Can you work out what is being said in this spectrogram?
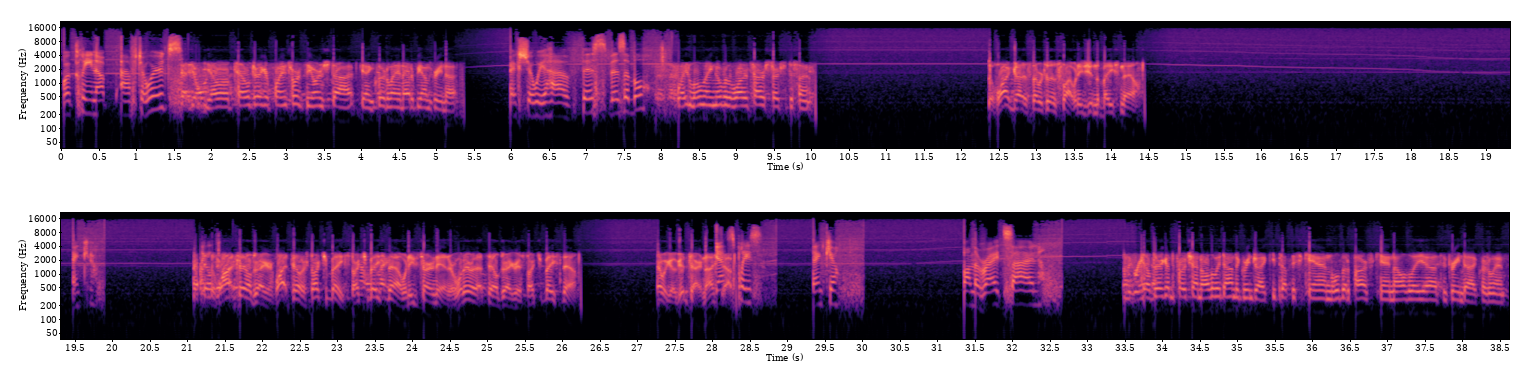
We'll clean up afterwards. Yellow tail dragger pointing towards the orange dot, getting clear to land at or beyond the green dot. Make sure we have this visible. White low wing over the water tower, starts your descent. The white guy that's number two in the flight, we need you in the base now. Thank you. The white tail dragger, white tailor, start your base. Start your base now. We need you to turn it in, or whatever that tail dragger is. Start your base now. There we go. Good turn. Nice Yes, job. please. Thank you. On the right side. Tail dragger approach end all the way down to Green Dot. Keep it up if you can. A little bit of power if you can. All the way uh, to Green Dot. Clear to land.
